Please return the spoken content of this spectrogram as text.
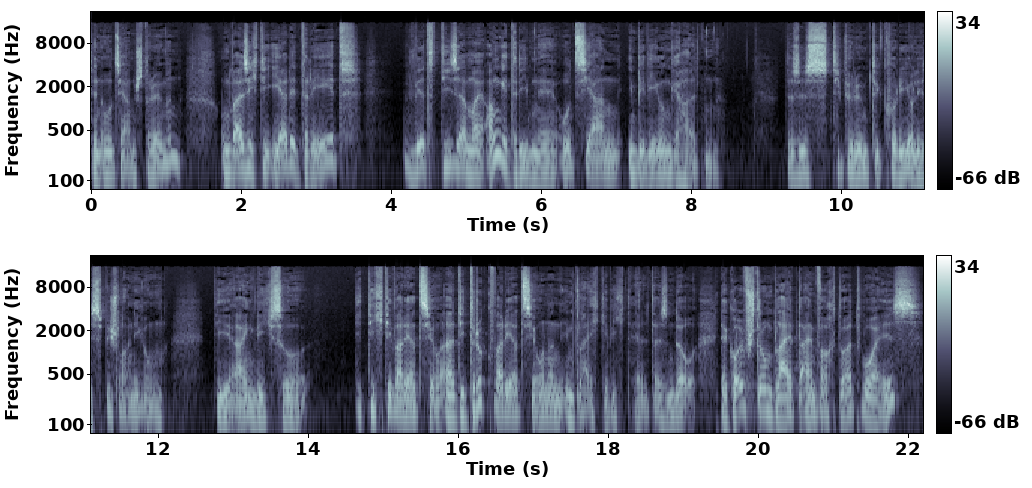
den Ozean strömen. Und weil sich die Erde dreht, wird dieser mal angetriebene Ozean in Bewegung gehalten. Das ist die berühmte Coriolis-Beschleunigung, die eigentlich so die Dichtevariation, äh, die Druckvariationen im Gleichgewicht hält. Also der, der Golfstrom bleibt einfach dort, wo er ist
